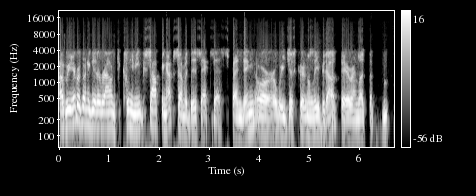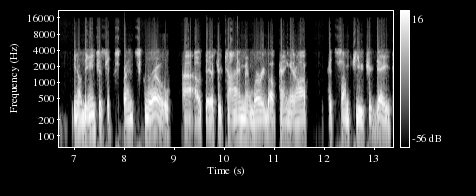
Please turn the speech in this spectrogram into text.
are we ever going to get around to cleaning, sopping up some of this excess spending, or are we just going to leave it out there and let the, you know, the interest expense grow uh, out there through time and worry about paying it off at some future date.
